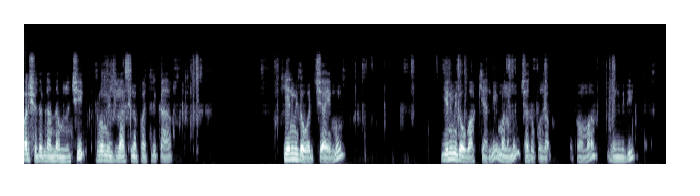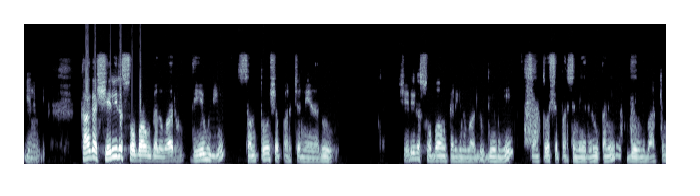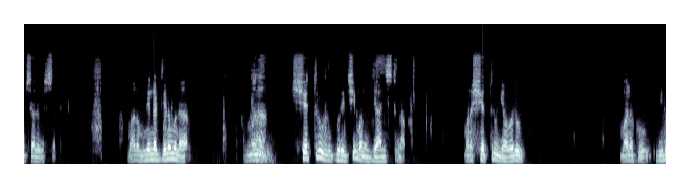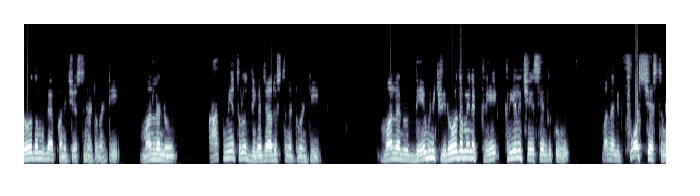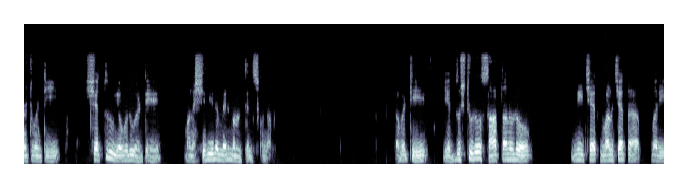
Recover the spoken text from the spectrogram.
పరిశుద్ధ గ్రంథం నుంచి రోమిల్ రాసిన పత్రిక ఎనిమిదో అధ్యాయము ఎనిమిదో వాక్యాన్ని మనము చదువుకుందాం. రోమ ఎనిమిది ఎనిమిది. కాగా శరీర స్వభావం గలవారు దేవుని సంతోషపరచనేరరు శరీర స్వభావం కలిగిన వాళ్ళు దేవుని సంతోషపరచనేరరు అని దేవుని వాక్యం సెలవిస్తుంది. మనం నిన్నటి దినమున మన శత్రువుని గురించి మనం ధ్యానిస్తున్నాం. మన శత్రువు ఎవరు? మనకు విరోధముగా పనిచేస్తున్నటువంటి మనలను ఆత్మీయతలో దిగజారుస్తున్నటువంటి మనను దేవునికి విరోధమైన క్రియ క్రియలు చేసేందుకు మనల్ని ఫోర్స్ చేస్తున్నటువంటి శత్రువు ఎవరు అంటే మన శరీరమే మనం తెలుసుకున్నాం. కాబట్టి ఏ దుష్టుడు సాతానుడో నీ చే మన చేత మరి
